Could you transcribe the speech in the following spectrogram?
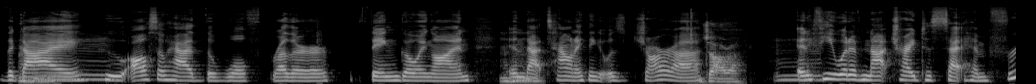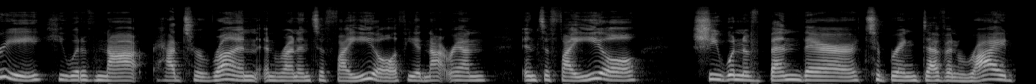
the mm-hmm. guy who also had the wolf brother thing going on in mm-hmm. that town. I think it was Jarra. Jarra. And if he would have not tried to set him free, he would have not had to run and run into Faile. If he had not ran into Faile, she wouldn't have been there to bring Deven Ride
